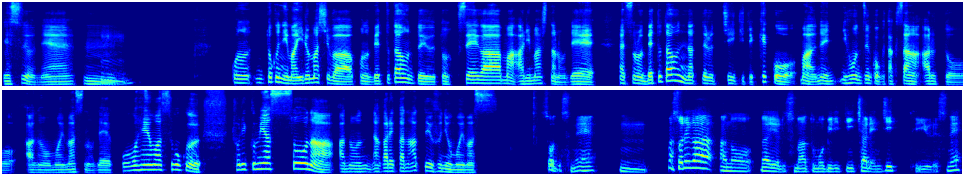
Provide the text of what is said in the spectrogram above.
ですよね。うん。うんこの特にまあ入間市は、このベッドタウンという特性がまあありましたので、そのベッドタウンになってる地域って結構、まあね、日本全国たくさんあるとあの思いますので、この辺はすごく取り組みやすそうなあの流れかなというふうに思います。そうですね。うんまあ、それが、あのいわゆるスマートモビリティチャレンジっていうですね、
